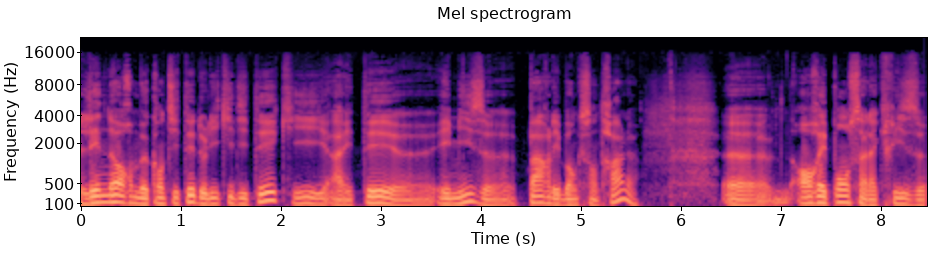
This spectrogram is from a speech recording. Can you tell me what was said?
l'énorme quantité de liquidités qui a été euh, émise par les banques centrales. Euh, en réponse à la crise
